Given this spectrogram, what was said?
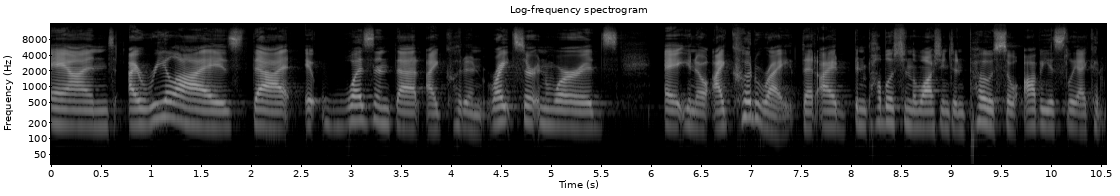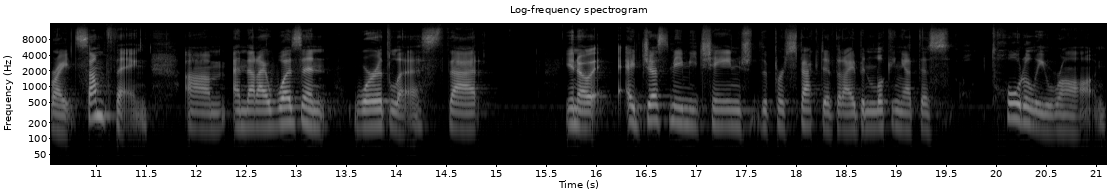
And I realized that it wasn't that I couldn't write certain words. Uh, you know, I could write, that I'd been published in the Washington Post, so obviously I could write something. Um, and that I wasn't wordless, that, you know, it just made me change the perspective that I'd been looking at this totally wrong.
